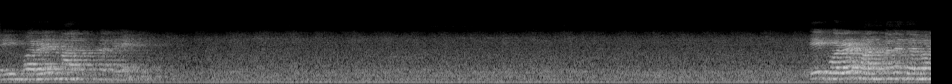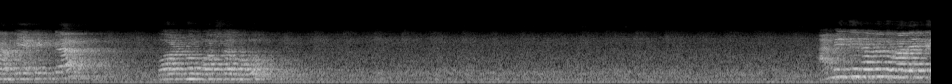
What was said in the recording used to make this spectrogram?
এই ঘরের মাঝখানে এই ঘরের মাঝখানে যেমন আমি এক একটা বর্ণ বসাবো আমি যেভাবে তোমাদেরকে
